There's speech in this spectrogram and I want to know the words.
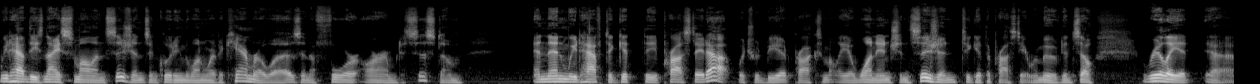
we'd have these nice small incisions, including the one where the camera was, in a four armed system. And then we'd have to get the prostate out, which would be approximately a one inch incision to get the prostate removed. And so, really, it, uh,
